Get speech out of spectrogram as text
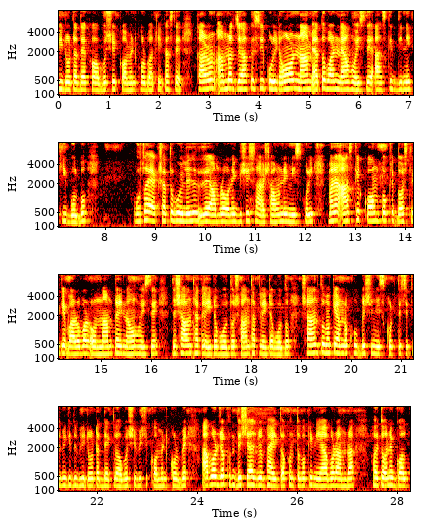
ভিডিওটা দেখো অবশ্যই কমেন্ট করবা ঠিক আছে? কারণ আমরা যা কিছুই করি না ওর নাম এতবার নেওয়া হয়েছে আজকের দিনে কি বলব? কোথায় একসাথে হইলে যে আমরা অনেক বেশি সাউন্ডে মিস করি। মানে আজকে কম পক্ষে দশ থেকে বারো বার ওর নামটাই নেওয়া হয়েছে, যে শাওন থাকলে এইটা বলতো, শাওন থাকলে এটা বলতো। শাওন তোমাকে আমরা খুব বেশি মিস করতেছি। তুমি কিন্তু ভিডিওটা দেখলে অবশ্যই বেশি কমেন্ট করবে। আবার যখন দেশে আসবে ভাই, তখন তোমাকে নিয়ে আবার আমরা হয়তো অনেক গল্প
